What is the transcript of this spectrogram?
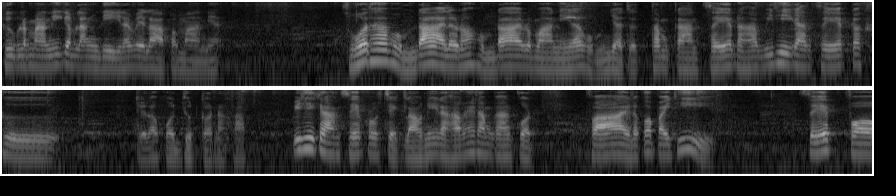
คือประมาณนี้กำลังดีนะเวลาประมาณเนี้ยสมมติว่าถ้าผมได้แล้วเนาะผมได้ประมาณนี้แล้วผมอยากจะทำการเซฟนะครับ วิธีการเซฟก็คือ เดี๋ยวเรากดหยุดก่อนนะครับ วิธีการเซฟโปรเจกต์เรานี่นะครับ ให้ทำการกดไฟล์แล้วก็ไปที่ save for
